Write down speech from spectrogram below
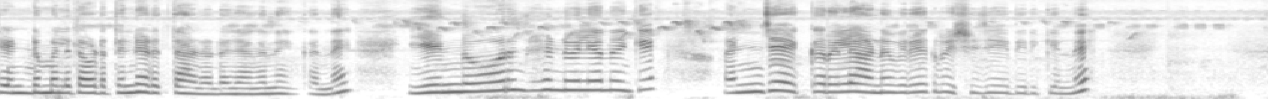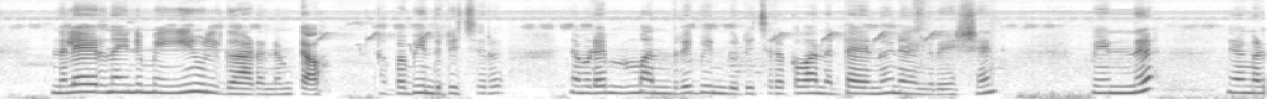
ചെണ്ടുമല്ലി തോട്ടത്തിന്റെ അടുത്താണ് കേട്ടോ ഞങ്ങൾ നിൽക്കുന്നത്. എണ്ണൂറും ചെണ്ടുമല്ലിയെന്ന് നോക്കി അഞ്ച് ഏക്കറിലാണ് ഇവർ കൃഷി ചെയ്തിരിക്കുന്നത് ഇന്നലെ ആയിരുന്നു അതിന്റെ മെയിൻ ഉദ്ഘാടനം കേട്ടോ അപ്പോൾ ബിന്ദു ടീച്ചർ നമ്മുടെ മന്ത്രി ബിന്ദു ടീച്ചറൊക്കെ വന്നിട്ടായിരുന്നു ഇനാഗ്രേഷൻ പിന്നെ ഞങ്ങൾ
